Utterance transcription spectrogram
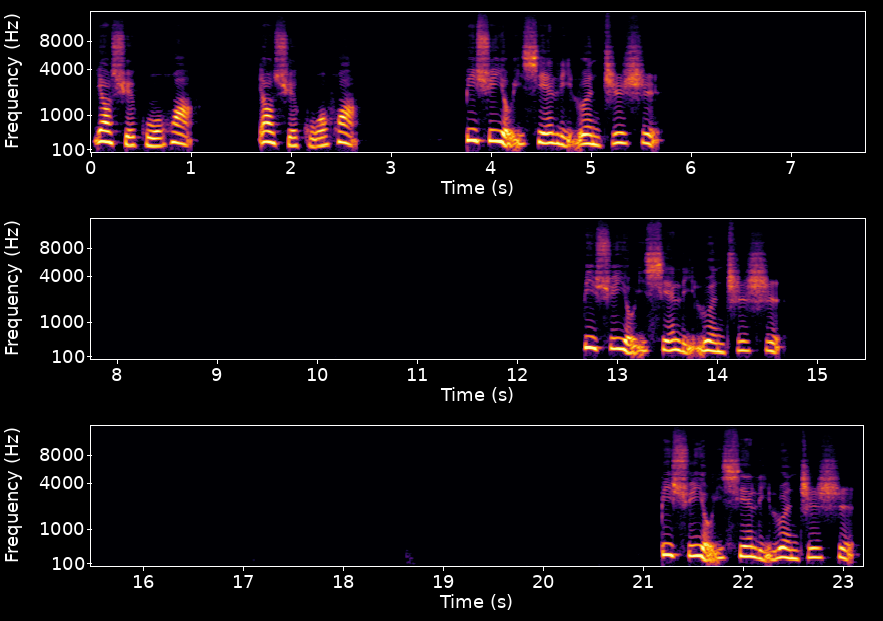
要学国画，要学国画，必须有一些理论知识，必须有一些理论知识，必须有一些理论知识。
